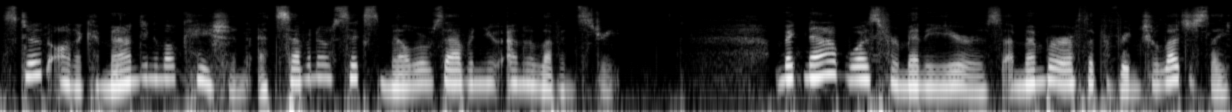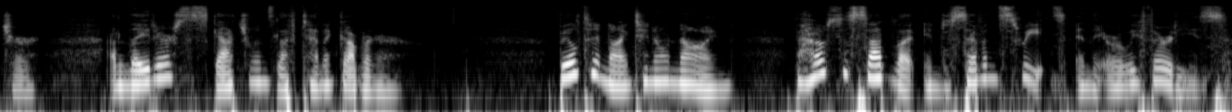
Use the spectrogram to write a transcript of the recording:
stood on a commanding location at 706 Melrose Avenue and 11th Street. McNab was for many years a member of the provincial legislature and later Saskatchewan's lieutenant governor. Built in 1909, the house was sublet into seven suites in the early 30s.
